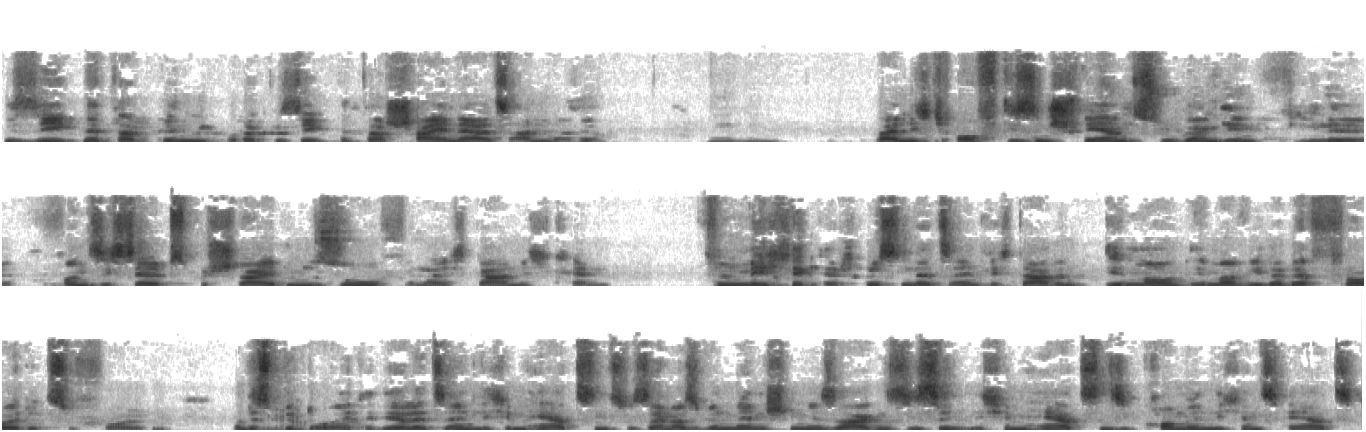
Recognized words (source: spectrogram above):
gesegneter bin oder gesegneter scheine als andere, mhm. weil ich oft diesen schweren Zugang, den viele von sich selbst beschreiben, so vielleicht gar nicht kenne. Für mich liegt der Schlüssel letztendlich darin, immer und immer wieder der Freude zu folgen. Und es ja. bedeutet ja letztendlich im Herzen zu sein. Also wenn Menschen mir sagen, sie sind nicht im Herzen, sie kommen nicht ins Herz,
